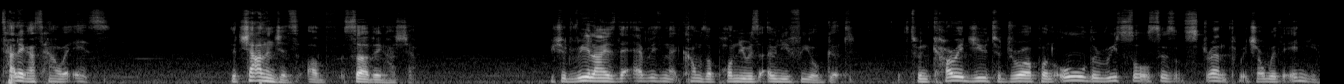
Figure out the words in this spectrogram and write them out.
telling us how it is. The challenges of serving Hashem. You should realize that everything that comes upon you is only for your good. It's to encourage you to draw upon all the resources of strength which are within you,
